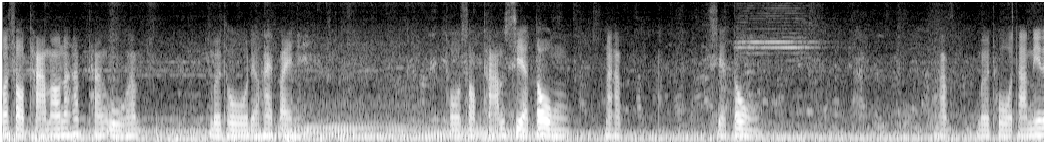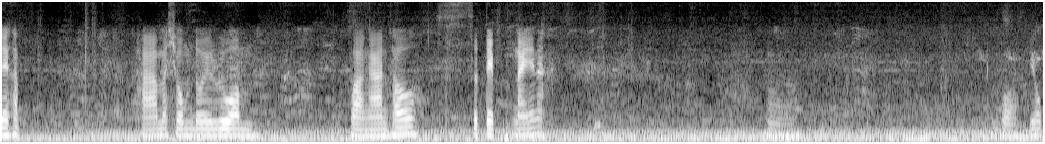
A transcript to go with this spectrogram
มาสอบถามเอานะครับ ทางอู่ครับ เบอร์โทรเดี๋ยวให้ไปนี่ โทรสอบถามเสียต้งนะครับ เสียต้งนะครับเบอร์โทรตามนี้เลยครับ พามาชมโดยรวมว่างานเขาสเต็ปไหนนะอบอกยก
